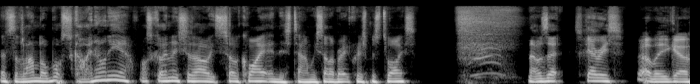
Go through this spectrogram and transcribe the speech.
To the landlord, "What's going on here? What's going on?" He says, "Oh, it's so quiet in this town. We celebrate Christmas twice." That was it. Skerries. Well, there you go.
